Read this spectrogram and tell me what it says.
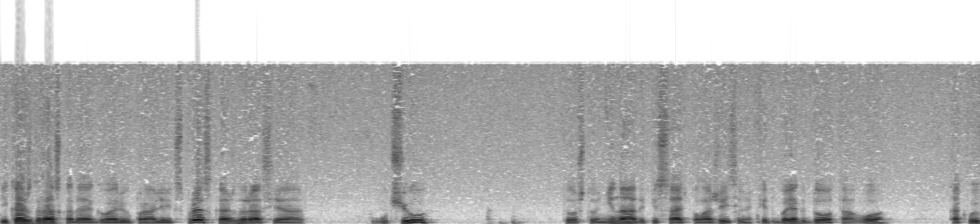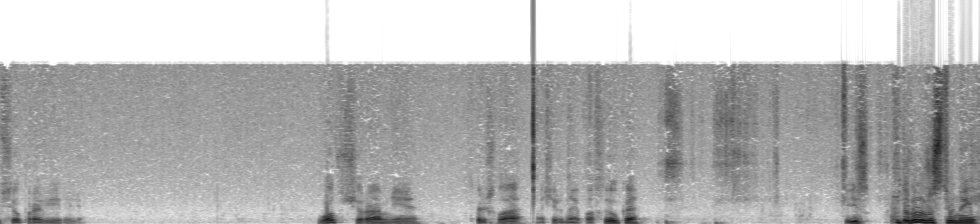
И каждый раз, когда я говорю про AliExpress, каждый раз я учу то, что не надо писать положительный фидбэк до того, как вы все проверили. Вот вчера мне пришла очередная посылка из дружественной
